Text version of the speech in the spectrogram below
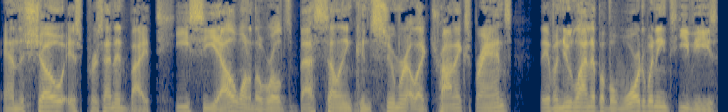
And the show is presented by TCL, one of the world's best selling consumer electronics brands. They have a new lineup of award winning TVs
